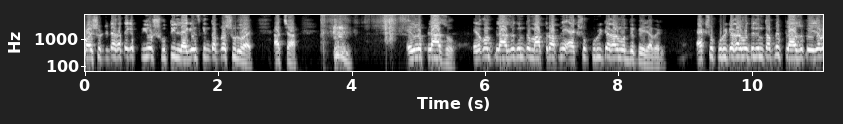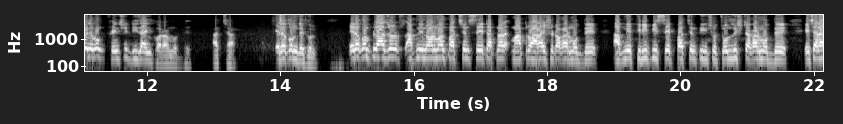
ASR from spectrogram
পঁয়ষট্টি টাকা থেকে পিওর সুতির লেগিংস কিন্তু আপনার শুরু হয়। আচ্ছা এগুলো প্লাজো। এরকম প্লাজো কিন্তু মাত্র আপনি একশো কুড়ি টাকার মধ্যে পেয়ে যাবেন। একশো কুড়ি টাকার মধ্যে কিন্তু আপনি প্লাজো পেয়ে যাবেন এবং ফেন্সি ডিজাইন করার মধ্যে। আচ্ছা এরকম দেখুন। এরকম প্লাজো আপনি নর্মাল পাচ্ছেন সেট আপনার মাত্র আড়াইশো টাকার মধ্যে। আপনি থ্রি পিস সেট পাচ্ছেন, তিনশো চল্লিশ টাকার মধ্যে। এছাড়া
